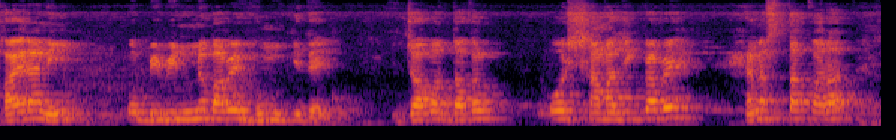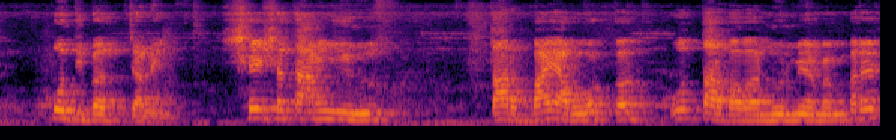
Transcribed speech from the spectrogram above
হয়রানি ও বিভিন্নভাবে হুমকি দেয়। জবরদখল ও সামাজিকভাবে হেনস্থা করার প্রতিবাদ জানাই। সেই সাথে আমি ইউনুস তার ভাই আবু বক্কর ও তার বাবা নুরমিয়া মেম্বারের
